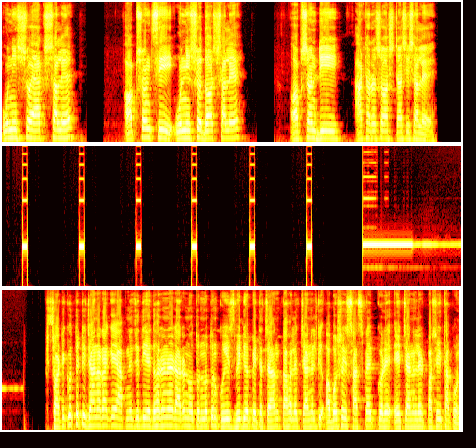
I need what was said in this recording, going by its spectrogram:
উনিশশো এক সালে। অপশন সি, উনিশশো দশ সালে। অপশন ডি, আঠারোশো অষ্টাশি সালে। সঠিক উত্তরটি জানার আগে আপনি যদি এ ধরনের আরও নতুন নতুন কুইজ ভিডিও পেতে চান, তাহলে চ্যানেলটি অবশ্যই সাবস্ক্রাইব করে এই চ্যানেলের পাশেই থাকুন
